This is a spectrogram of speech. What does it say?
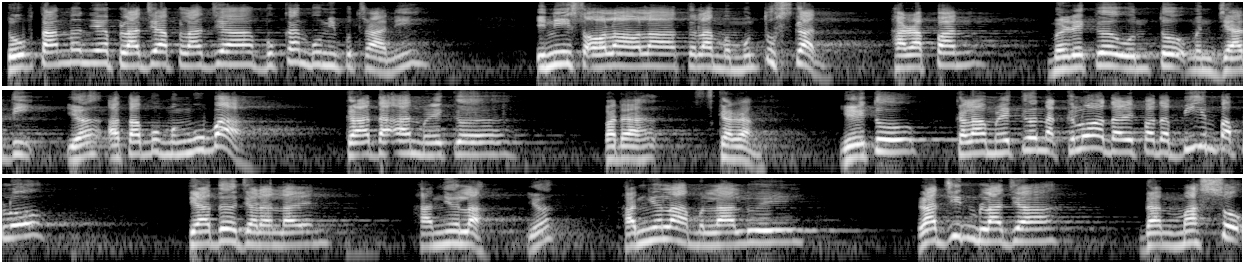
terutamanya pelajar-pelajar bukan bumi putra ini ini seolah-olah telah memutuskan harapan mereka untuk menjadi ya ataupun mengubah keadaan mereka pada sekarang. Yaitu kalau mereka nak keluar daripada B40 tiada jalan lain hanyalah ya hanyalah melalui rajin belajar dan masuk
